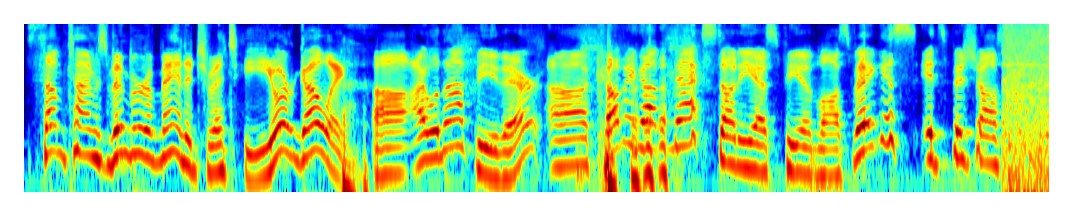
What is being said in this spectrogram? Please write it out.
sometimes member of management you're going Uh, I will not be there. Uh, coming up next on ESPN Las Vegas, it's Bischoff's.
